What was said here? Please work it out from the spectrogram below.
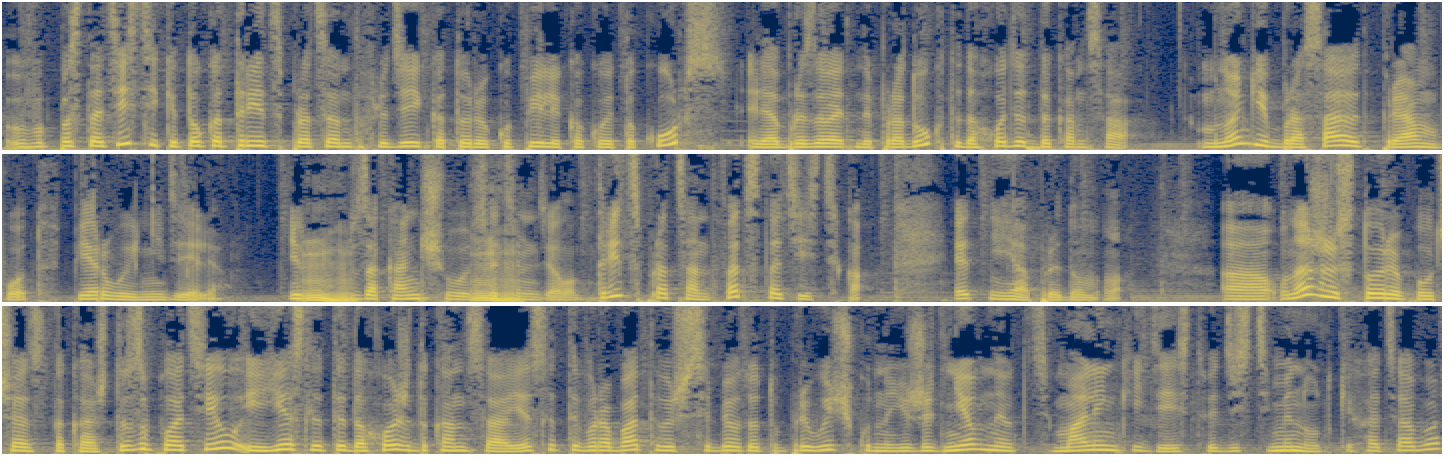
По статистике только 30% людей, которые купили какой-то курс или образовательный продукт, доходят до конца. Многие бросают прям вот в первые недели и угу. заканчивают угу. с этим делом. 30% это статистика. Это не я придумала. А, у нас же история получается такая, что ты заплатил, и если ты доходишь до конца, если ты вырабатываешь себе вот эту привычку на ежедневные вот эти маленькие действия, 10-минутки хотя бы,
